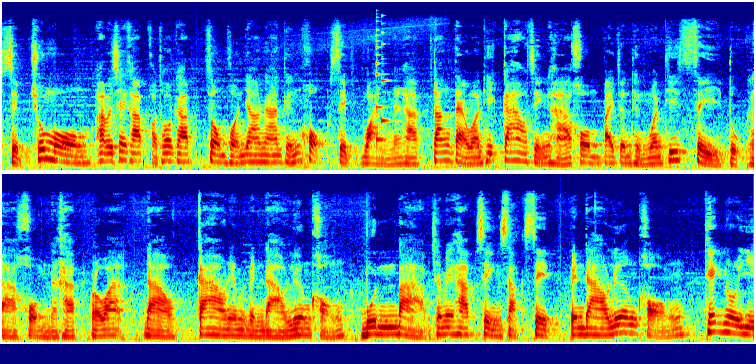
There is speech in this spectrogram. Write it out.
60 ชั่วโมงอ่าไม่ใช่ครับ ขอโทษครับ ส่งผลยาวนานถึง 60 วันนะครับ ตั้งแต่วันที่ 9 สิงหาคมไปจนถึงวันที่ 4 ตุลาคมนะครับ เพราะว่าดาว9เนี่ยมันเป็นดาวเรื่องของบุญบาปใช่ไหมครับ สิ่งศักดิ์สิทธิ์เป็นดาวเรื่องของเทคโนโลยี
